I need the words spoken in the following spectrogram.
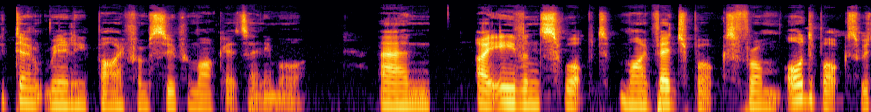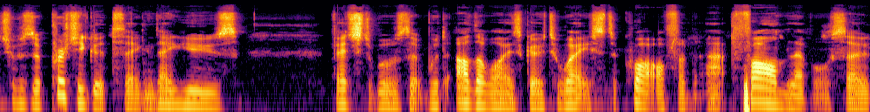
we don't really buy from supermarkets anymore. And I even swapped my veg box from Oddbox, which was a pretty good thing. They use vegetables that would otherwise go to waste quite often at farm level. So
